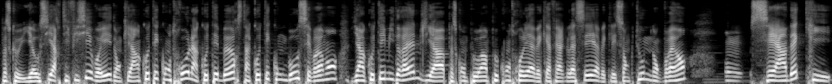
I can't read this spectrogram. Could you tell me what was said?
parce qu'il y a aussi Artificier, vous voyez. Donc il y a un côté contrôle, un côté burst, un côté combo. C'est vraiment... Il y a un côté midrange. Parce qu'on peut un peu contrôler avec Affaire Glacée, avec les Sanctum. Donc vraiment, c'est un deck qui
